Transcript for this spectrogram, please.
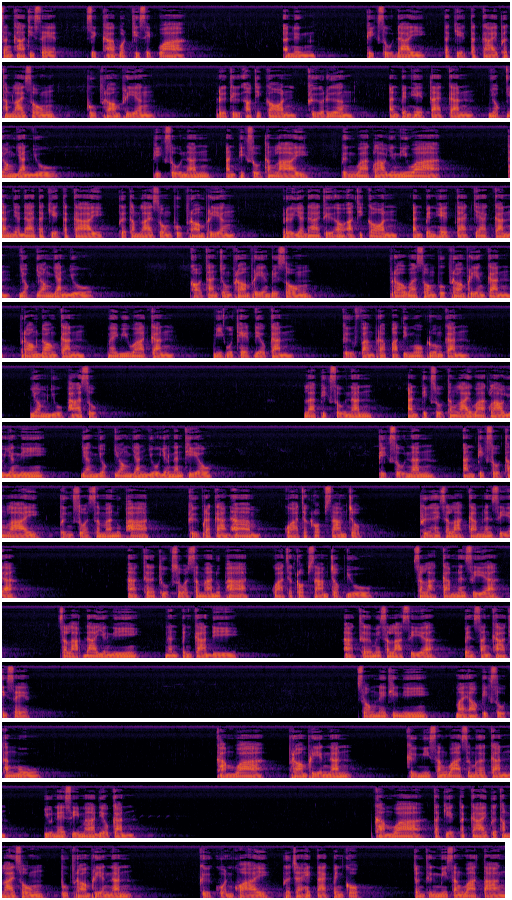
สังฆาทิเศษสิกขาบทที่สิบว่า อันหนึ่ง ภิกษุใดตะเกียกตะกายเพื่อทำลายสงฆ์ผู้พร้อมเพรียง หรือถือเอาที่กรคือเรื่อง อันเป็นเหตุแตกกันยกย่องยันอยู่ ภิกษุนั้นอันภิกษุทั้งหลาย พึงว่ากล่าวอย่างนี้ว่า ท่านอย่าได้ตะเกียกตะกายเพื่อทำลายสงฆ์ผู้พร้อมเพรียง หรืออย่าได้ถือเอาอธิกรณ์ อันเป็นเหตุแตกแยกกันยกย่องยันอยู่ ขอท่านจงพร้อมเพรียงด้วยสงฆ์เพราะว่าสงฆ์ผู้พร้อมเพรียงกัน ปรองดองกัน ไม่วิวาทกัน มีอุเทศเดียวกัน คือฟังพระปาติโมกร่วมกัน ย่อมอยู่ผาสุข และภิกษุนั้น อันภิกษุทั้งหลายว่ากล่าวอยู่อย่างนี้ ยังยกย่องยันอยู่อย่างนั้นเทียว ภิกษุนั้น อันภิกษุทั้งหลายพึงสวดสมานุภาพคือประกาศห้ามกว่าจะครบสามจบ เพื่อให้สละกรรมนั้นเสีย หากเธอถูกสวดสมานุภาพกว่าจะครบสามจบอยู่ สละกรรมนั้นเสีย สละได้อย่างนี้นั่นเป็นการดี หากเธอไม่สละเสียเป็นสังฆาทิเศษ สงในที่นี้หมายเอาภิกษุทั้งหมู่คำว่า พร้อมเพรียงนั้น คือมีสังวาสเสมอกัน อยู่ในสีมาเดียวกันคำว่า ตะเกียกตะกายเพื่อทำลายสงผู้พร้อมเพรียงนั้น คือขวนขวายเพื่อจะให้แตกเป็นกก จนถึงมีสังวาสต่าง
